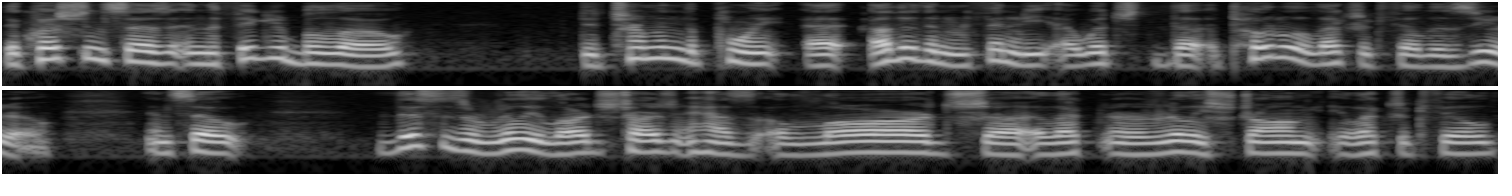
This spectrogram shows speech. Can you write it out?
The question says in the figure below, determine the point at other than infinity at which the total electric field is zero. And so this is a really large charge and it has a large uh, elect or really strong electric field.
